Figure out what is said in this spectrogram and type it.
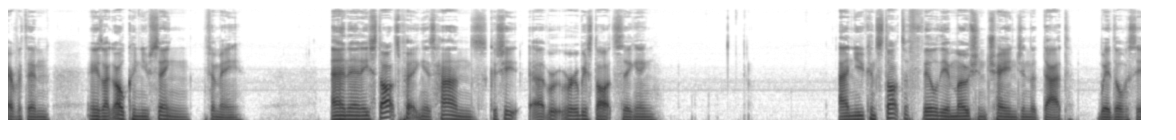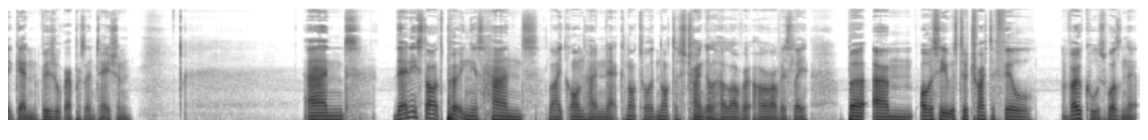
everything." And he's like, "Oh, can you sing for me?" and then he starts putting his hands because she uh, Ruby starts singing, and you can start to feel the emotion change in the dad with obviously again visual representation, and then he starts putting his hands like on her neck, not to not to strangle her, her obviously, but um obviously it was to try to feel vocals, wasn't it?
